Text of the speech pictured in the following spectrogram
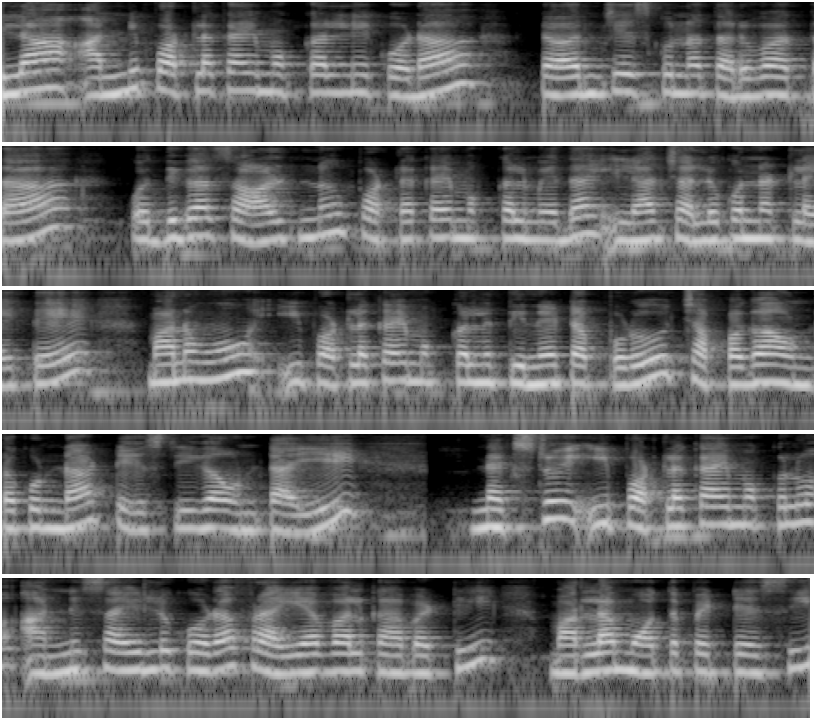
ఇలా అన్ని పొట్లకాయ ముక్కల్ని కూడా టర్న్ చేసుకున్న తర్వాత కొద్దిగా సాల్ట్ను పొట్లకాయ ముక్కల మీద ఇలా చల్లుకున్నట్లయితే మనము ఈ పొట్లకాయ ముక్కల్ని తినేటప్పుడు చప్పగా ఉండకుండా టేస్టీగా ఉంటాయి. నెక్స్ట్ ఈ పొట్లకాయ ముక్కలు అన్ని సైడ్లు కూడా ఫ్రై అవ్వాలి కాబట్టి మరలా మూత పెట్టేసి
